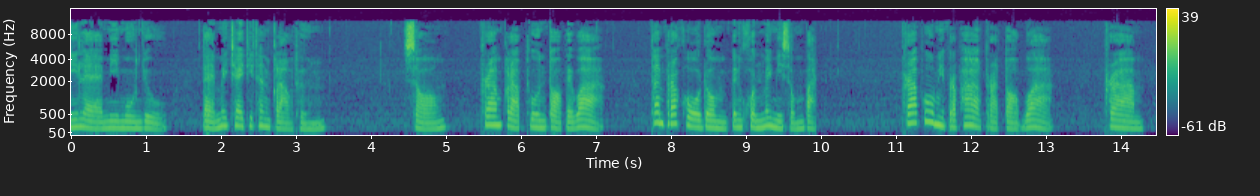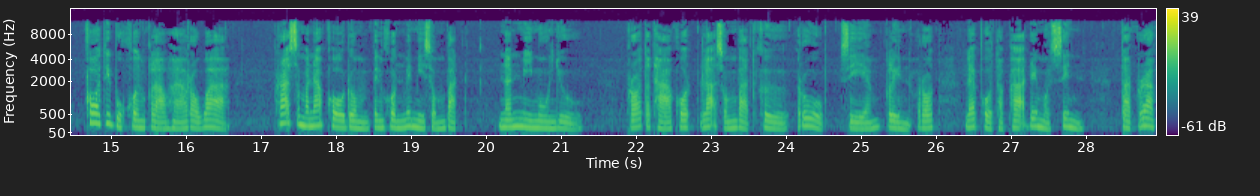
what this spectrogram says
ี้แลมีมูลอยู่ แต่ไม่ใช่ที่ท่านกล่าวถึง 2. พรามกราบทูลต่อไปว่า ท่านพระโคดมเป็นคนไม่มีสมบัติ พระผู้มีพระภาคตรัสตอบว่า พรามข้อที่บุคคลกล่าวหาเราว่า พระสมณะโคดมเป็นคนไม่มีสมบัติ นั้นมีมูลอยู่ เพราะตถาคตละสมบัติคือ รูป เสียง กลิ่นรสและโผฏฐะได้หมดสิ้น ตัดราก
